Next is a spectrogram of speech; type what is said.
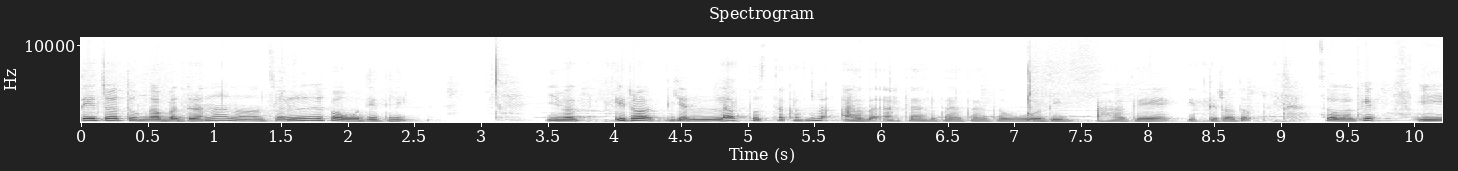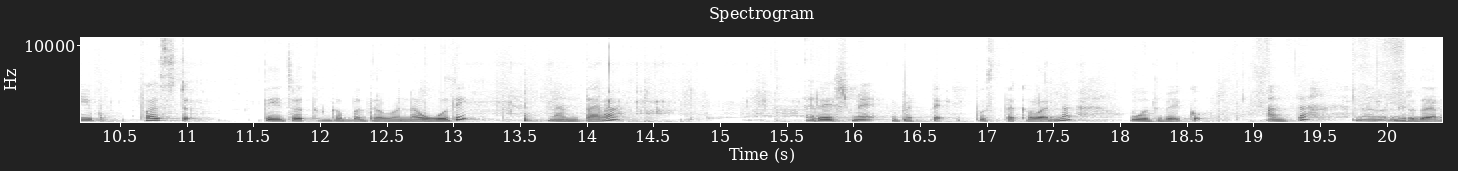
ತೇಜೋ ತುಂಗಭದ್ರನ ನಾನು ಸ್ವಲ್ಪ ಓದಿದ್ದೀನಿ. ಇವಾಗ ಇರೋ ಎಲ್ಲ ಪುಸ್ತಕನೂ ಅರ್ಧ ಅರ್ಧ ಅರ್ಧ ಅರ್ಧ ಅರ್ಧ ಓದಿ ಹಾಗೆ ಇಟ್ಟಿರೋದು. ಸೊ ಹಾಗಾಗಿ ಈ ಫಸ್ಟ್ ತೇಜೋ ತುಂಗಭದ್ರವನ್ನು ಓದಿ, ನಂತರ ರೇಷ್ಮೆ ಬಟ್ಟೆ ಪುಸ್ತಕವನ್ನು ಓದಬೇಕು ಅಂತ ನಾನು ನಿರ್ಧಾರ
